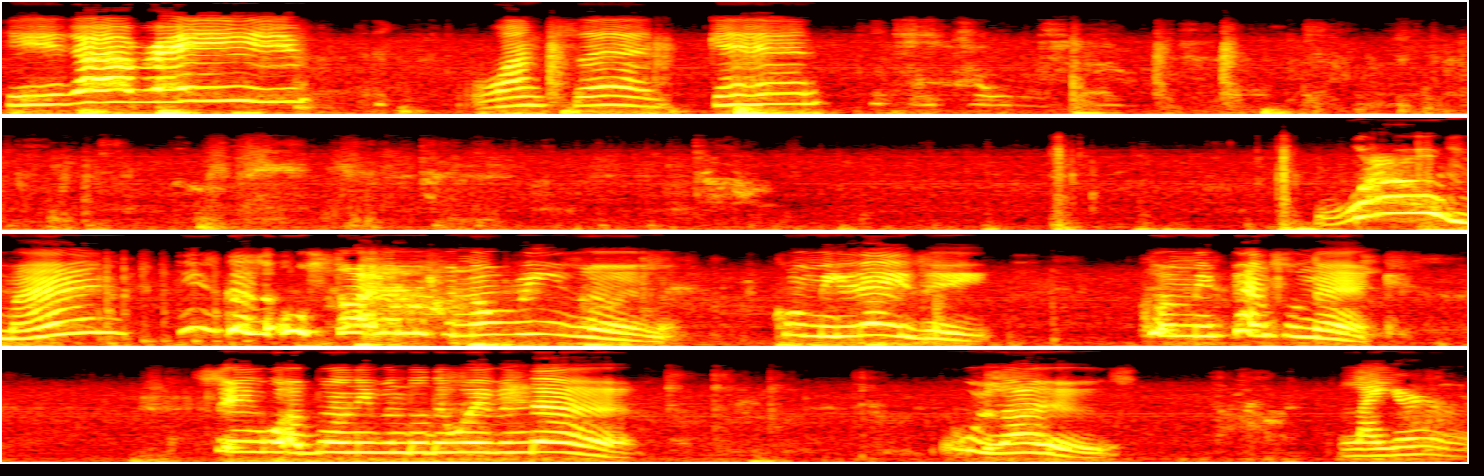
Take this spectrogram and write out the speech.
He got raped once again. Wow, man! These guys are all starting on me for no reason. Call me lazy. Call me pencil neck. Seeing what I've done even though they were even there. They're liars. Liar.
